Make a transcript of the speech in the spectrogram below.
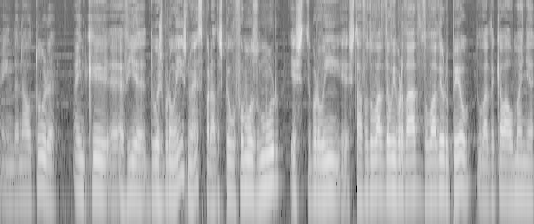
ainda na altura em que eh, havia duas Berlins, não é? separadas pelo famoso muro. Este Berlim eh, estava do lado da liberdade, do lado europeu, do lado daquela Alemanha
